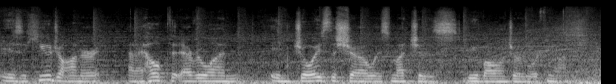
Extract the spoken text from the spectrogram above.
is a huge honor, and I hope that everyone enjoys the show as much as we've all enjoyed working on it.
